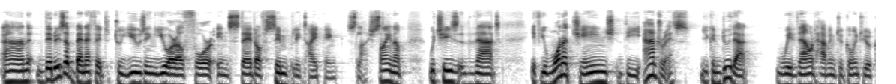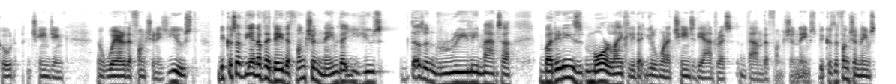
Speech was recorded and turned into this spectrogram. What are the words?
And there is a benefit to using URL for instead of simply typing slash signup, which is that if you want to change the address, you can do that without having to go into your code and changing where the function is used. Because at the end of the day, the function name that you use doesn't really matter, but it is more likely that you'll want to change the address than the function names because the function names,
